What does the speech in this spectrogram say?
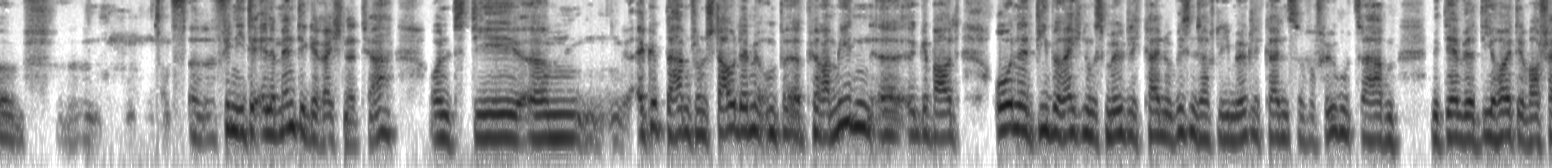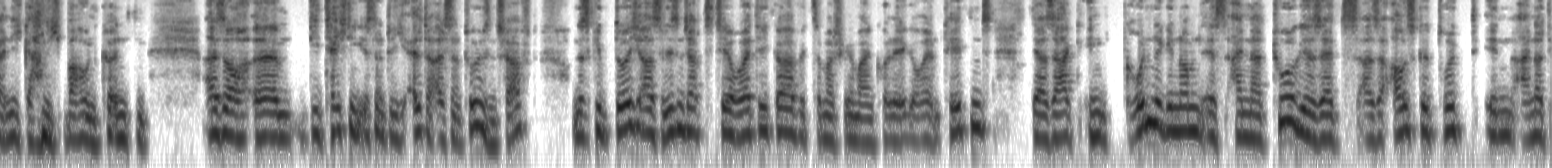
finite Elemente gerechnet, ja. Und die ähm, Ägypter haben schon Staudämme und Pyramiden äh, gebaut, ohne die Berechnungsmöglichkeiten und wissenschaftliche Möglichkeiten zur Verfügung zu haben, mit der wir die heute wahrscheinlich gar nicht bauen könnten. Also ähm, die Technik ist natürlich älter als Naturwissenschaft. Und es gibt durchaus Wissenschaftstheoretiker, wie zum Beispiel mein Kollege Holm Tetens, der sagt, im Grunde genommen ist ein Naturgesetz, also ausgedrückt in einer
